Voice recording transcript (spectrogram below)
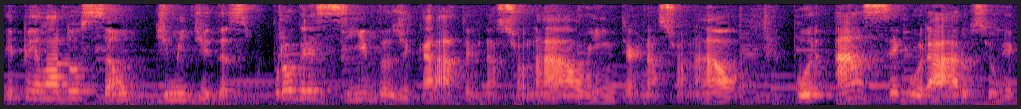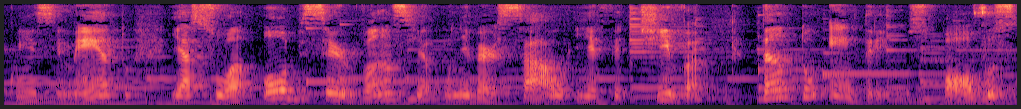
e pela adoção de medidas progressivas de caráter nacional e internacional, por assegurar o seu reconhecimento e a sua observância universal e efetiva, tanto entre os povos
